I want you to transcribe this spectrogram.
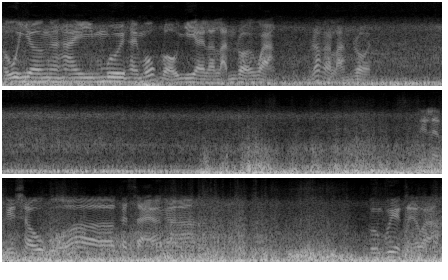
Ở Quy Nhơn 20 21 độ như vậy là lạnh rồi các bạn. Rất là lạnh rồi. Đây là phía sau của ờ, khách sạn ờ, Hương Việt này các bạn.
